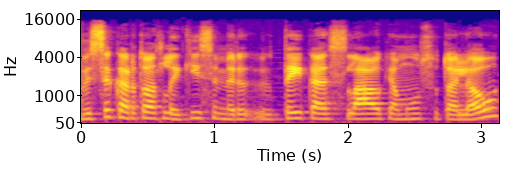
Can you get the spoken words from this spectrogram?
visi kartu atlaikysim ir tai, kas laukia mūsų toliau.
